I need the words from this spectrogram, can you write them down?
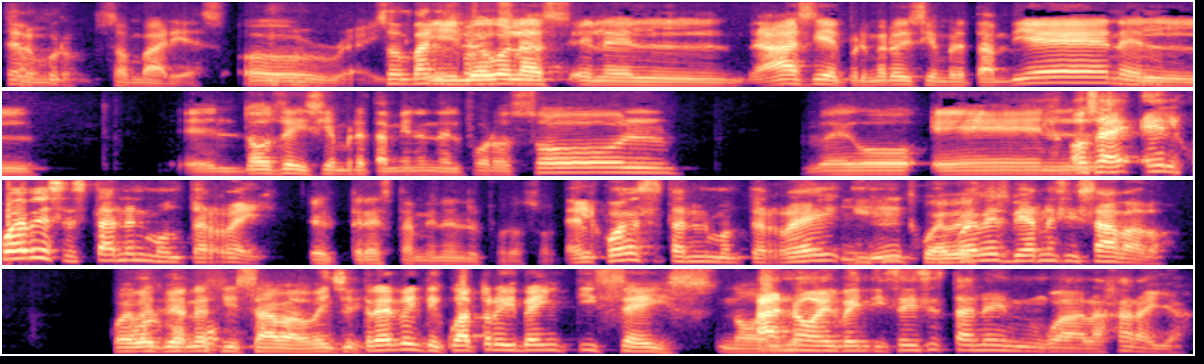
te lo juro. Son varias. Son varios Y luego Foro las, en el. Ah, sí, el primero de diciembre también. El, el 2 de diciembre también en el Foro Sol. Luego el, O sea, el jueves están en Monterrey. el 3 también en el Foro Sol. El jueves están en Monterrey y jueves. jueves. viernes y sábado. Jueves, o- viernes o- y sábado, 23, 24 y 26. No, ah, el no, el 26 están en Guadalajara ya,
